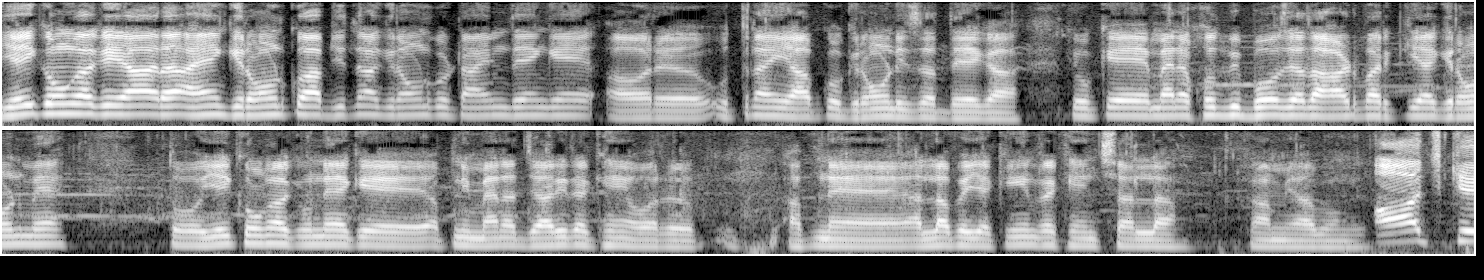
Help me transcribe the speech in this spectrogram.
यही कहूँगा कि यार, आएँ ग्राउंड को आप जितना ग्राउंड को टाइम देंगे और उतना ही आपको ग्राउंड इज़्ज़त देगा। क्योंकि मैंने खुद भी बहुत ज़्यादा हार्ड वर्क किया ग्राउंड में तो यही कहूँगा कि उन्हें कि अपनी मेहनत जारी रखें और अपने अल्लाह पे यकीन रखें, इंशाल्लाह। कामयाब होंगे। आज के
